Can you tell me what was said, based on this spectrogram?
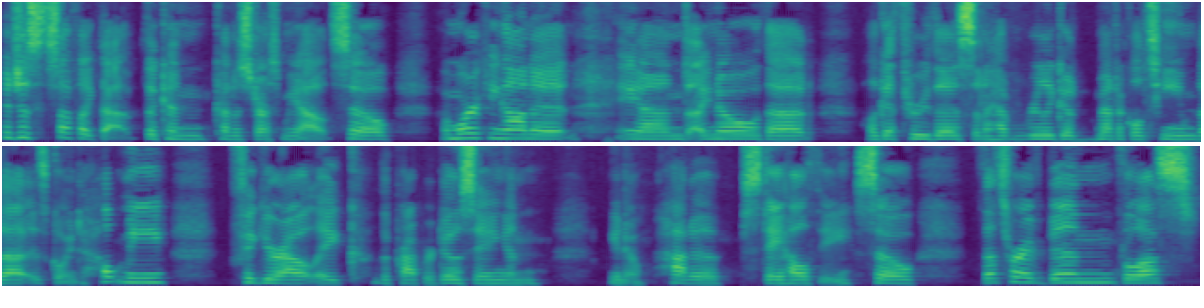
it's just stuff like that that can kind of stress me out. So I'm working on it and I know that I'll get through this and I have a really good medical team that is going to help me figure out like the proper dosing and, you know, how to stay healthy. So that's where I've been the last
